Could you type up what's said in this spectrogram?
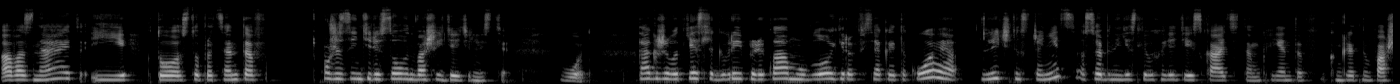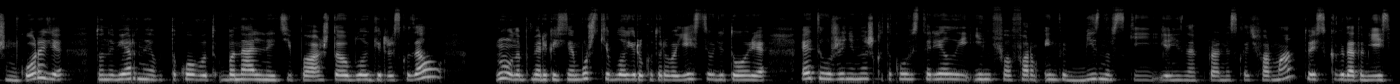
а, вас знает и кто сто процентов уже заинтересован в вашей деятельности. Вот. Также вот если говорить про рекламу блогеров, всякое такое, личных страниц, особенно если вы хотите искать там клиентов конкретно в вашем городе, то, наверное, вот такой вот банальный типа, что блогер рассказал, ну, например, екатеринбургский блогер, у которого есть аудитория, это уже немножко такой устарелый инфоформ, инфобизнесовский, я не знаю, как правильно сказать, формат, то есть когда там есть,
